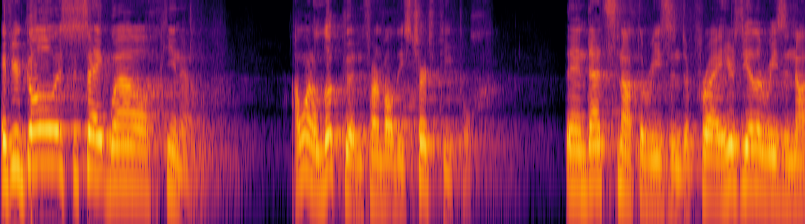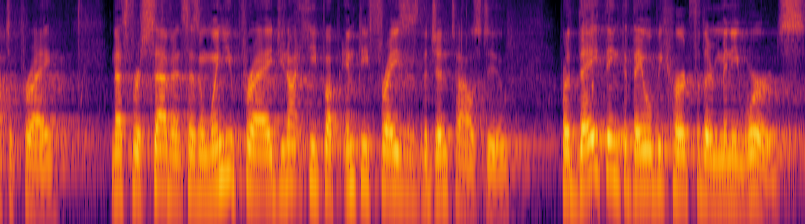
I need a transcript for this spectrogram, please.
If your goal is to say, well, you know, I want to look good in front of all these church people, then that's not the reason to pray. Here's the other reason not to pray and that's verse 7. It says, And when you pray, do not heap up empty phrases the Gentiles do, for they think that they will be heard for their many words.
